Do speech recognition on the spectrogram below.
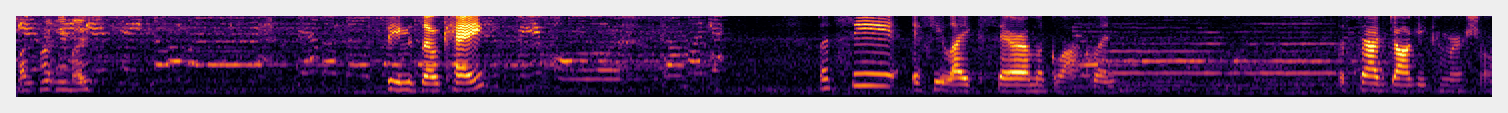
Like Britney, mate. Seems okay. Let's see if he likes Sarah McLachlan. The sad doggy commercial.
